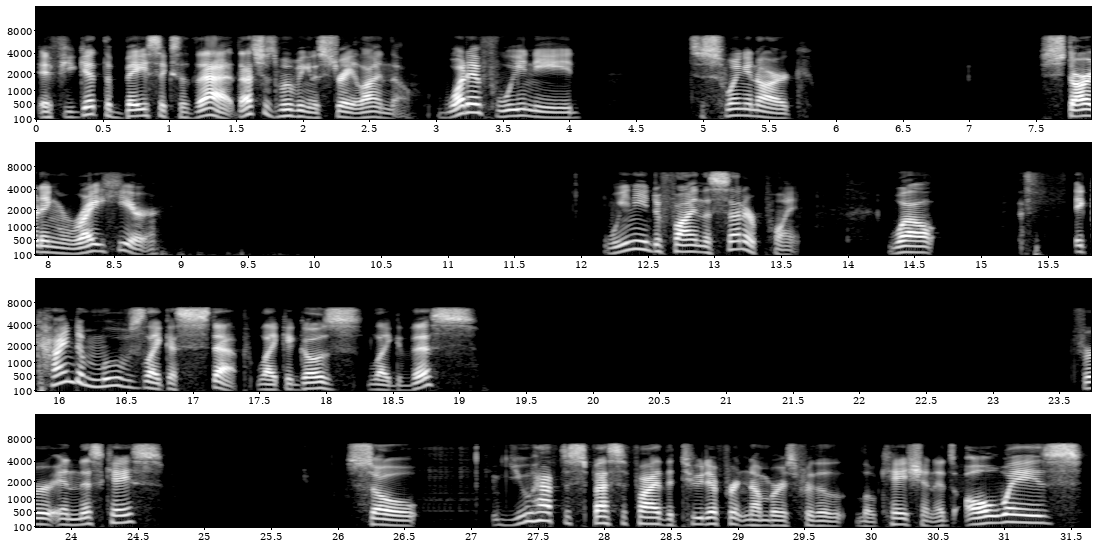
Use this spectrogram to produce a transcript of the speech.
if you get the basics of that, that's just moving in a straight line though. What if we need to swing an arc starting right here? We need to find the center point. Well, it kind of moves like a step, like it goes like this. For in this case. So you have to specify the two different numbers for the location. It's always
